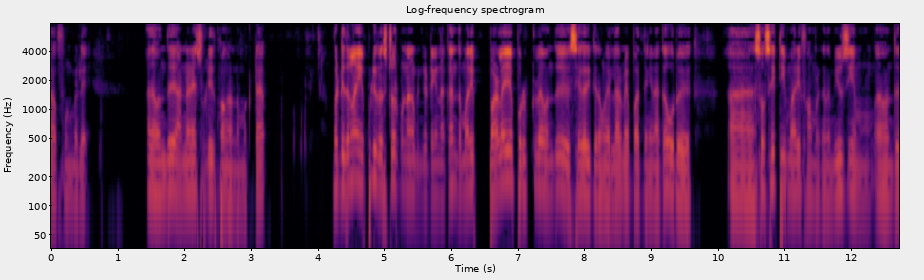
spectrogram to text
டஃப் உண்மையிலே. அதை வந்து அண்ணனே சொல்லியிருப்பாங்க நம்மக்கிட்ட. பட் இதெல்லாம் எப்படி ரெஸ்டோர் பண்ணாங்க அப்படின்னு கேட்டிங்கனாக்கா இந்த மாதிரி பழைய பொருட்களை வந்து சேகரிக்கிறவங்க எல்லாருமே பார்த்தீங்கன்னாக்கா ஒரு சொசைட்டி மாதிரி ஃபார்ம் இருக்குது அந்த மியூசியம் வந்து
